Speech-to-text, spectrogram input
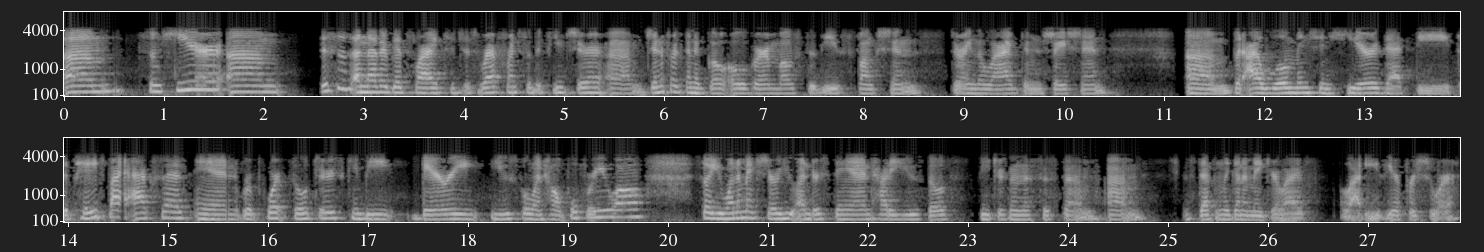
Um, so here, um, this is another good slide to just reference for the future. Um, Jennifer's going to go over most of these functions during the live demonstration. Um, but I will mention here that the, the page by axis and report filters can be very useful and helpful for you all. So you want to make sure you understand how to use those features in the system. Um, it's definitely going to make your life a lot easier for sure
